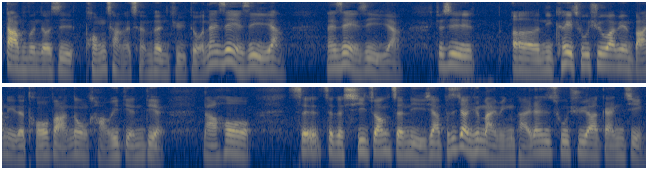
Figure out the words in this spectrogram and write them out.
大部分都是捧场的成分居多。男生也是一样，男生也是一样，就是呃，你可以出去外面把你的头发弄好一点点，然后这这个西装整理一下，不是叫你去买名牌，但是出去要干净。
